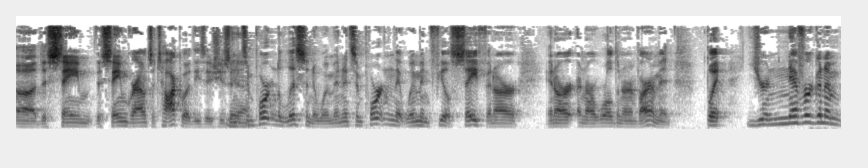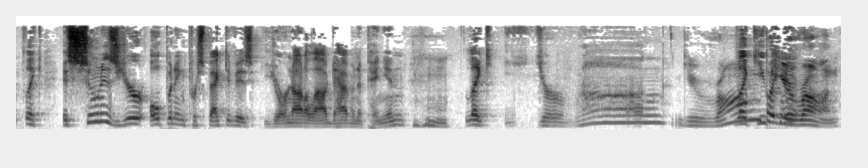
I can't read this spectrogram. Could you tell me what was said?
uh, the same the same grounds to talk about these issues and it's important to listen to women it's important that women feel safe in our in our in our world and our environment but you're never gonna like as soon as your opening perspective is you're not allowed to have an opinion Mm-hmm. like you're wrong you're wrong, like you but you're wrong.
